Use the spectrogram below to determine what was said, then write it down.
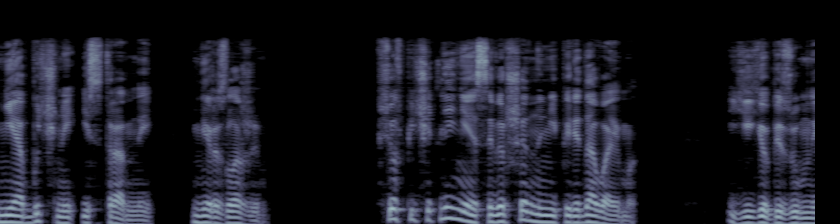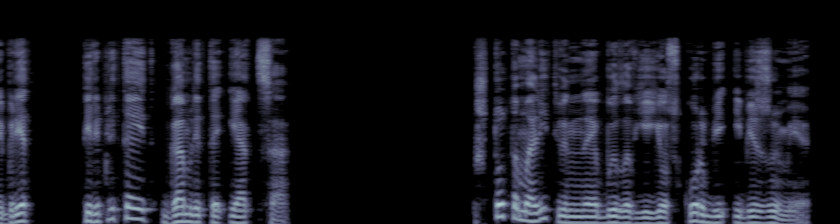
необычный и странный, неразложим. Все впечатление совершенно непередаваемо. Ее безумный бред переплетает Гамлета и отца. Что-то молитвенное было в ее скорби и безумии,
